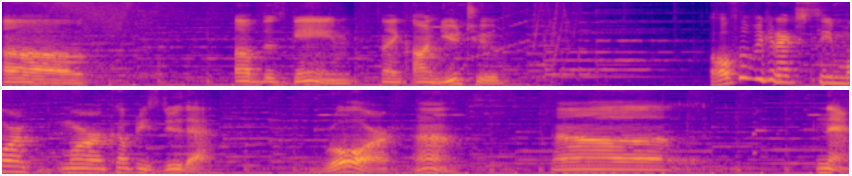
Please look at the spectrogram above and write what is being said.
of of this game, like on YouTube. Hopefully we can actually see more more companies do that. Roar, huh? Uh, nah.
